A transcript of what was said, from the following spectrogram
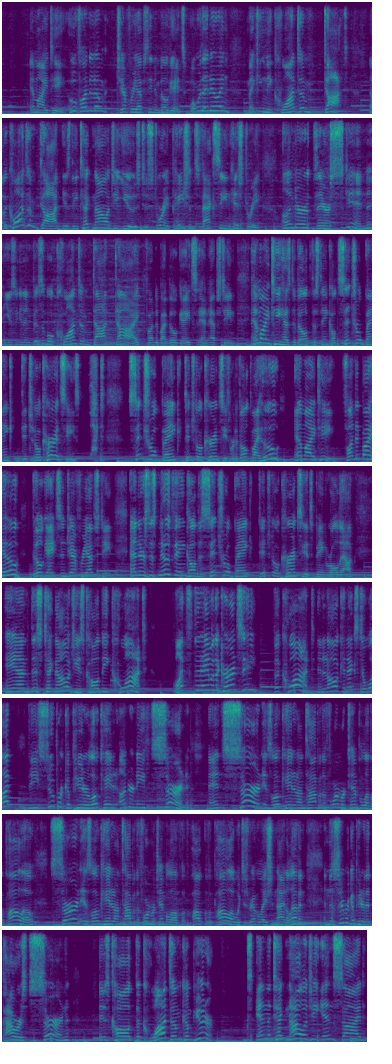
MIT. Who funded them? Jeffrey Epstein and Bill Gates. What were they doing? Making the quantum dot. Now, the quantum dot is the technology used to store a patient's vaccine history under their skin using an invisible quantum dot dye funded by Bill Gates and Epstein. MIT has developed this thing called central bank digital currencies. What? Central bank digital currencies were developed by who? MIT. Funded by who? Bill Gates and Jeffrey Epstein. And there's this new thing called the central bank digital currency that's being rolled out. And this technology is called the Quant. What's the name of the currency? The Quant. And it all connects to what? The supercomputer located underneath CERN. And CERN is located on top of the former temple of Apollo. CERN is located on top of the former temple of, of, of Apollo, which is Revelation 9 11. And the supercomputer that powers CERN is called the quantum computer. And the technology inside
